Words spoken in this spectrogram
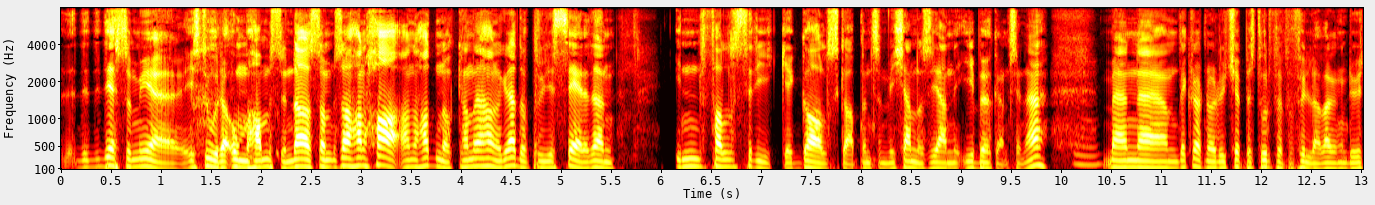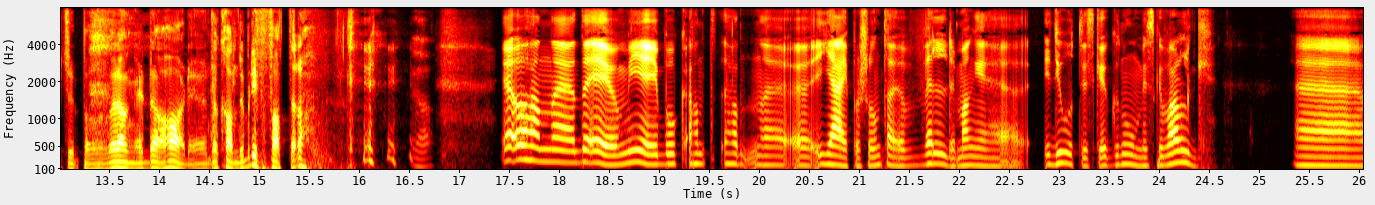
det, det er så mye historier om Hamsun, da, som, så han, ha, han hadde nok Han har greid å projisere den innfallsrike galskapen som vi kjenner oss igjen i bøkene sine. Mm. Men eh, det er klart når du kjøper storfe for fulla hver gang du er ute på Varanger, da, har du, da kan du bli forfatter, da. Ja. Ja, og han, eh, det er jo mye i bok Han, han eh, jeg-personen tar jo veldig mange idiotiske økonomiske valg. Eh,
